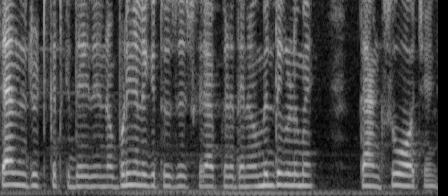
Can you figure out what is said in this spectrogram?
चैनल विज़िट करके दे देना, बढ़िया लगे तो सब्सक्राइब कर देना। मिलते गुड़ में। थैंक्स फॉर वॉचिंग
